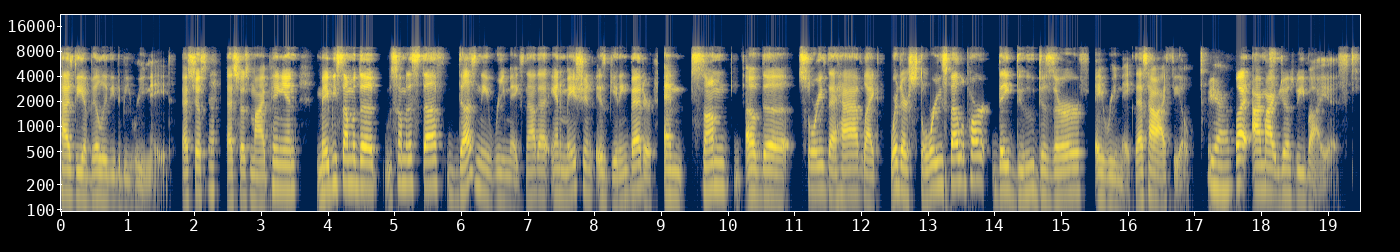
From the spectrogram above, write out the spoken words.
has the ability to be remade. That's just yeah. that's just my opinion. Maybe some of the some of the stuff does need remakes now that animation is getting better. And some of the stories that have like where their stories fell apart, they do deserve a remake. That's how I feel. Yeah. But I might just be biased.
